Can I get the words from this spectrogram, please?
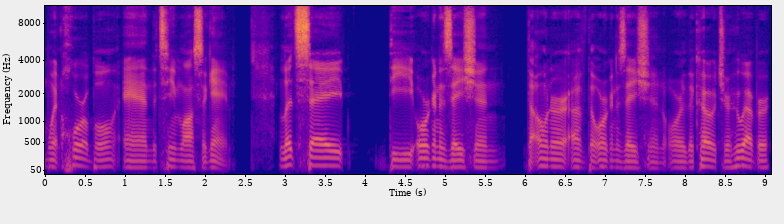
went horrible and the team lost the game. Let's say the organization, the owner of the organization or the coach or whoever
